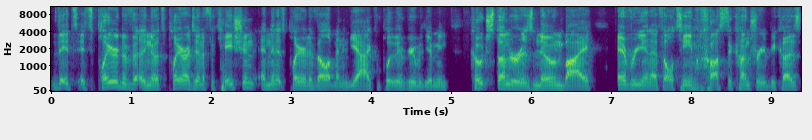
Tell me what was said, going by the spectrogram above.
it's it's player de- you know it's player identification and then it's player development. And yeah, I completely agree with you. I mean, Coach Thunder is known by every NFL team across the country because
